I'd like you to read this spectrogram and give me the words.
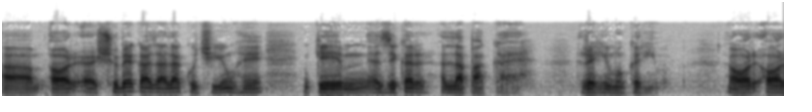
اور شبہ کا ازالہ کچھ یوں ہیں کہ ذکر اللہ پاک کا ہے، رحیم و کریم، اور اور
